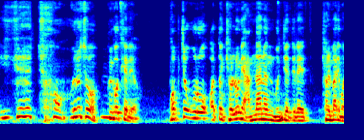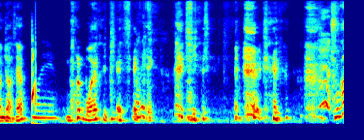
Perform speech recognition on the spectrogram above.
이게 참 이렇죠. 음. 그러니까 어떻게 돼요? 법적으로 어떤 결론이 안 나는 문제들의 결말이 뭔지 아세요? 뭐예요? 뭘 뭐야 이 개새끼. 죽어!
